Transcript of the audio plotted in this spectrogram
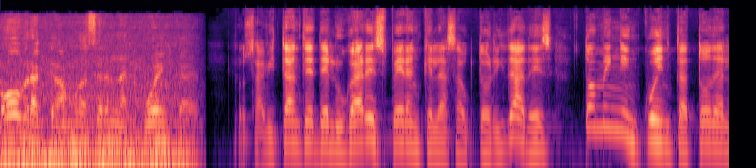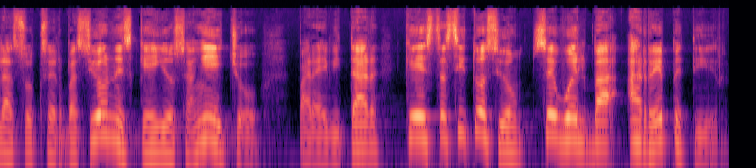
obra que vamos a hacer en la cuenca. Los habitantes del lugar esperan que las autoridades tomen en cuenta todas las observaciones que ellos han hecho para evitar que esta situación se vuelva a repetir.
